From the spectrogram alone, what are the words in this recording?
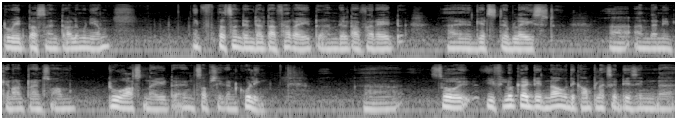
to 8 percent aluminum if present in delta ferrite and delta ferrite gets stabilized and then it cannot transform to austenite in subsequent cooling. So, if you look at it now the complexities in, uh,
